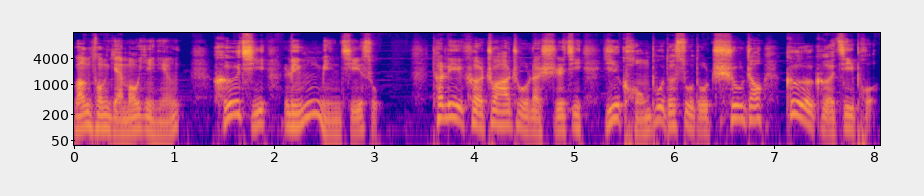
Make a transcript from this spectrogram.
王峰眼眸一凝，何其灵敏急速，他立刻抓住了时机，以恐怖的速度出招，各个击破。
